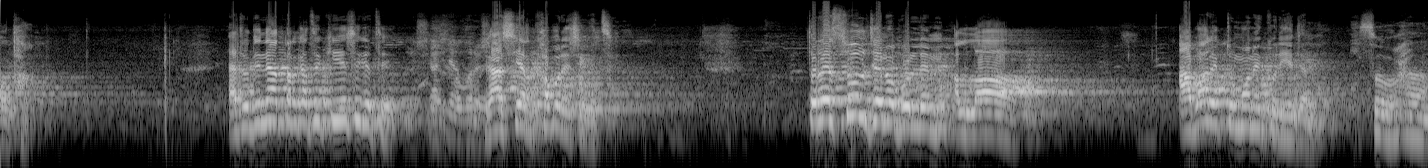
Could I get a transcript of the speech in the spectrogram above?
কথা। এতদিনে আপনার কাছে কি এসে গেছে? গাশিয়ার খবর এসে গেছে। তো রসুল যেন বললেন, আল্লাহ, আবার একটু মনে করিয়ে দেন। সুবহান।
